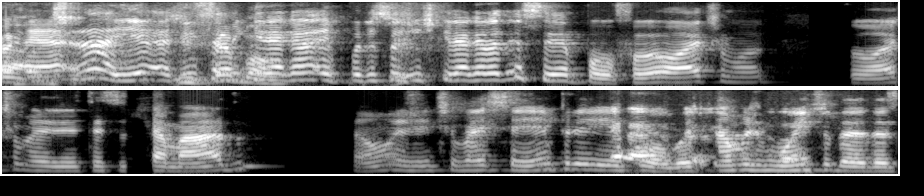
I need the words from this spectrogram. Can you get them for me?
É, não, e a gente isso é também é queria, por isso a gente queria agradecer, pô. Foi ótimo. Foi ótimo a gente ter sido chamado. Então a gente vai sempre. É, pô, gostamos é, muito das, das,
